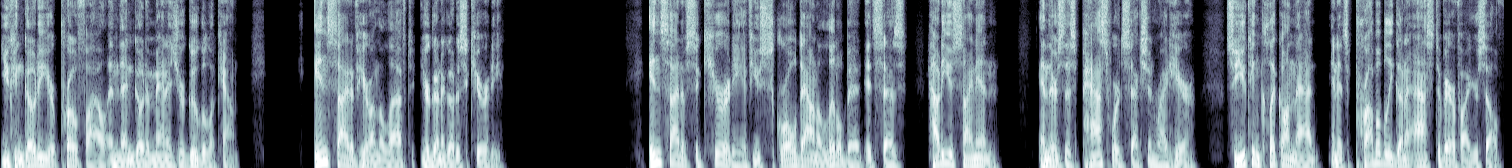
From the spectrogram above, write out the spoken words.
you can go to your profile and then go to manage your Google account. Inside of here on the left, you're gonna go to security. Inside of security, if you scroll down a little bit, it says, how do you sign in? And there's this password section right here. So you can click on that and it's probably gonna ask to verify yourself.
